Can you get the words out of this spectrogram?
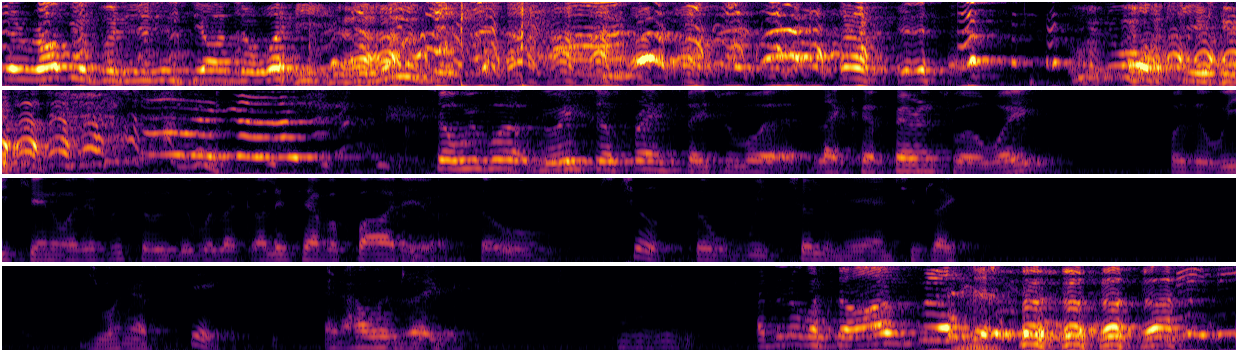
they rob you, but you didn't see on the way. You lose it. Who's walking? So we were we went to a friend's place. We were like her parents were away for the weekend or whatever. So they were like, "Oh, let's have a party." So it's chill. So we chilling there, and she's like, "You want to have sex?" And I was like, mm, "I don't know what to answer." Maybe.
